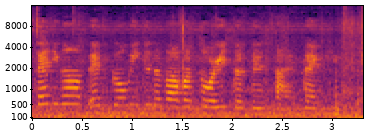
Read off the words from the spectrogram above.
standing up and going to the lavatories at this time. Thank you.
